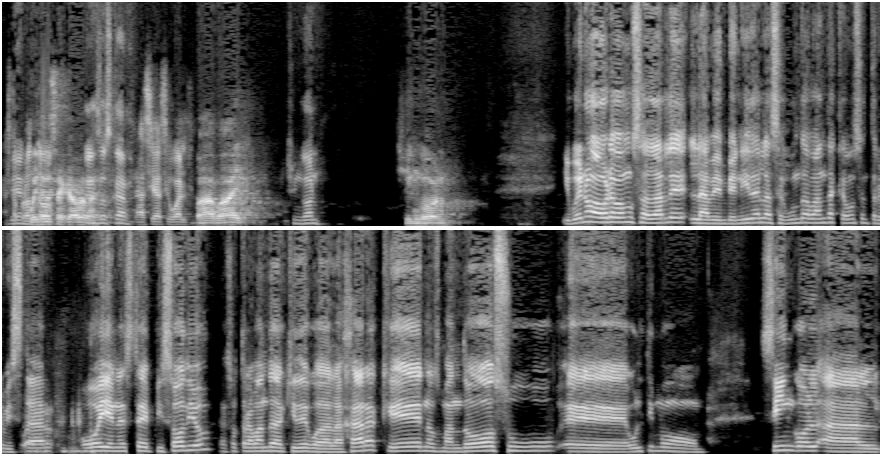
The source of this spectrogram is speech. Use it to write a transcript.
Hasta pronto. Cuídense, cabrón. Gracias, Oscar. Gracias, igual. Bye, bye. Chingón. Chingón. Y bueno, ahora vamos a darle la bienvenida a la segunda banda que vamos a entrevistar hoy en este episodio. Es otra banda de aquí de Guadalajara que nos mandó su eh, último single al,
